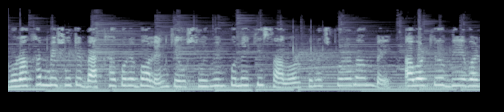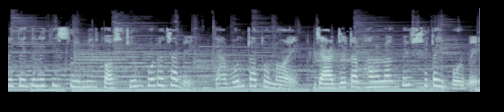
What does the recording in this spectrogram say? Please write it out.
রুনা খান বিষয়টি ব্যাখ্যা করে বলেন, কেউ সুইমিং পুলে কি সালোয়ার কামিজ পরে নামবে? আবার কেউ বিয়ে বাড়িতে গেলে কি সুইমিং কস্টিউম পরে যাবে? তেমনটা তো নয়। যার যেটা ভালো লাগবে, সেটাই পরবে।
